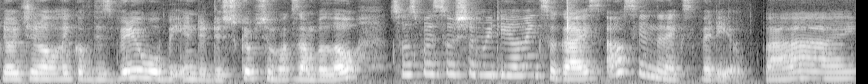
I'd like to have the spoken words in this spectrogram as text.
The original link of this video will be in the description box down below. So it's my social media link. So guys i'll see you in the next video. Bye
